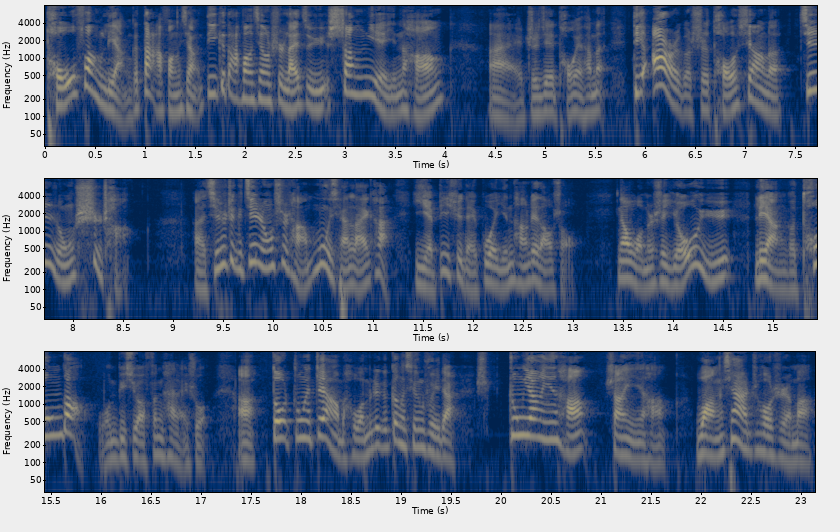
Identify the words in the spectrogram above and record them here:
投放两个大方向，第一个大方向是来自于商业银行，哎，直接投给他们；第二个是投向了金融市场，啊，其实这个金融市场目前来看也必须得过银行这道手。那我们是由于两个通道，我们必须要分开来说啊，都中这样吧，我们这个更清楚一点，中央银行、商业银行往下之后是什么？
